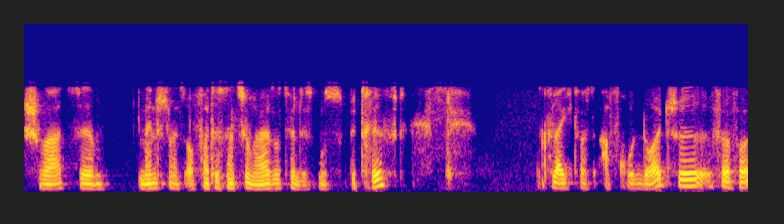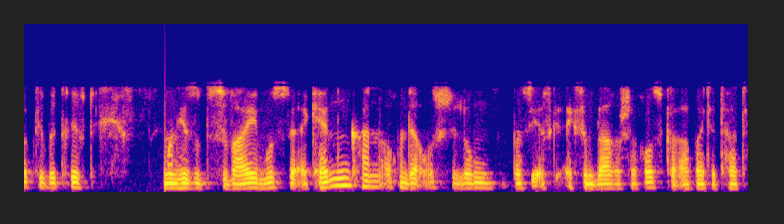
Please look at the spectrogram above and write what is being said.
schwarze Menschen als Opfer des Nationalsozialismus betrifft. Vielleicht was afrodeutsche Verfolgte betrifft, man hier so zwei Muster erkennen kann, auch in der Ausstellung, was sie exemplarisch herausgearbeitet hat.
